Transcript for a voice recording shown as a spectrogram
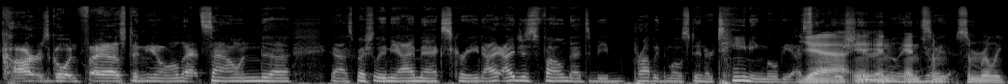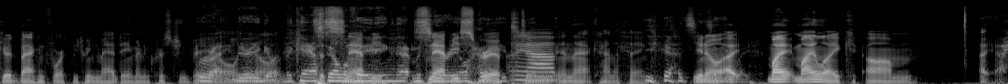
cars going fast and you know all that sound, uh, yeah, especially in the IMAX screen. I, I just found that to be probably the most entertaining movie I saw yeah, this year. and and, really and some it. some really good back and forth between Matt Damon and Christian Bale. Right, there you know. go. The It's cast a snappy, elevating that snappy script right. Yeah. and, and that kind of thing. Yes, you know, exactly. I my my like um, I, I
